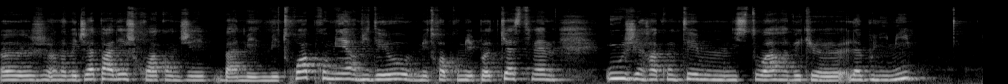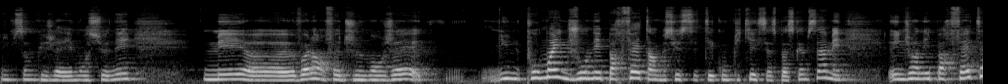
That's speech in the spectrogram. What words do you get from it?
Euh, J'en avais déjà parlé, je crois, quand j'ai bah mes, mes trois premières vidéos, mes trois premiers podcasts même, où j'ai raconté mon histoire avec euh, la boulimie. Il me semble que je l'avais mentionné. Mais euh, voilà, en fait, je mangeais pour moi une journée parfaite, hein, parce que c'était compliqué que ça se passe comme ça, mais une journée parfaite,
